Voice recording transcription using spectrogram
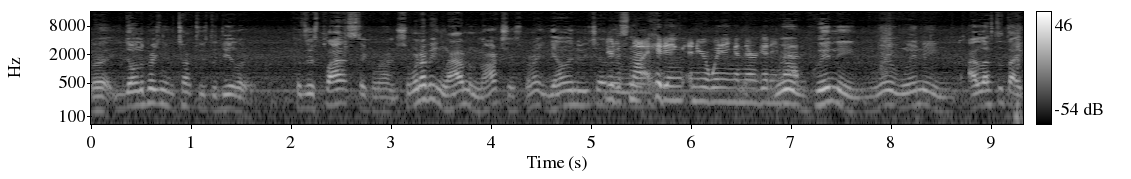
but the only person you can talk to is the dealer. Because there's plastic around, so we're not being loud and obnoxious. We're not yelling to each other. You're just We're not hitting and you're winning and they're getting we're mad. winning. We're winning. I left with like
